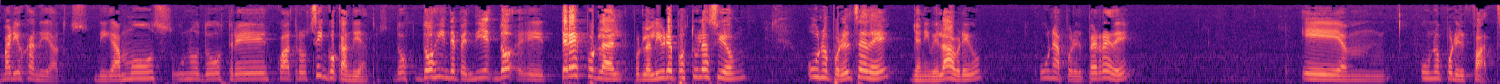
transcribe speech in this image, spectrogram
varios candidatos. Digamos, uno, dos, tres, cuatro, cinco candidatos. Dos, dos independientes, dos, eh, tres por la, por la libre postulación, uno por el CD, Yanibel Ábrego, una por el PRD, eh, um, uno por el FAT.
